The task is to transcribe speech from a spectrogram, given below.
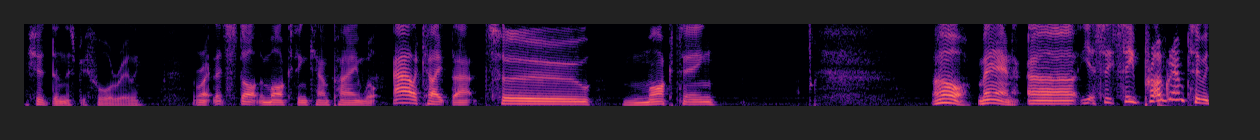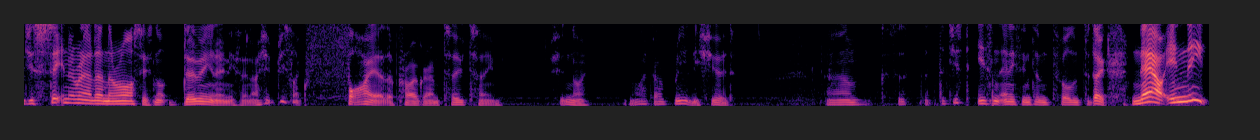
I should have done this before, really. Right, let's start the marketing campaign. We'll allocate that to marketing. Oh man, uh, yeah. See, see, program two are just sitting around on their asses, not doing anything. I should just like fire the program two team shouldn't I? Like I really should. Um, because there just isn't anything for them to do. Now, in the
